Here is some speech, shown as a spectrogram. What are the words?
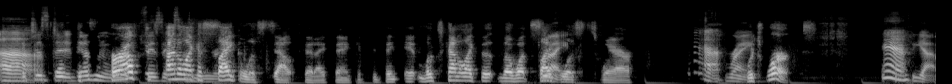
Uh, it just it doesn't her work. outfit's kind of like a doesn't cyclist's outfit. I think. If you think it looks kind of like the, the what cyclists wear, yeah, Right. which works. yeah. yeah.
